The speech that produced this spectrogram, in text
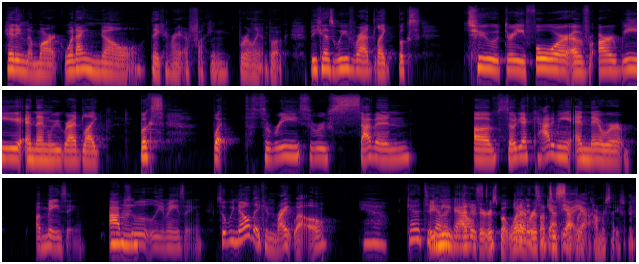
hitting the mark when I know they can write a fucking brilliant book? Because we've read like books two, three, four of RB, and then we read like books, what, three through seven of Zodiac Academy, and they were amazing. Mhm. Absolutely amazing. So we know they can write well. Yeah. Get it together. They together, need gals. editors, but whatever. That's a together. Yeah, separate yeah. conversation.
